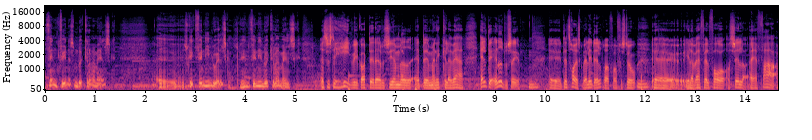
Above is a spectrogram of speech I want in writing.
Find en kvinde, som du ikke kan lade være med at elske. Øh, du skal ikke finde hende, du elsker. Du skal finde hende, du ikke kan lade være med at elske. Jeg synes, det er helt vildt godt, det der, du siger med, at øh, man ikke kan lade være. Alt det andet, du sagde, mm. øh, det tror jeg, skal være lidt ældre for at forstå. Mm. Øh, eller i hvert fald for at selv at erfare.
